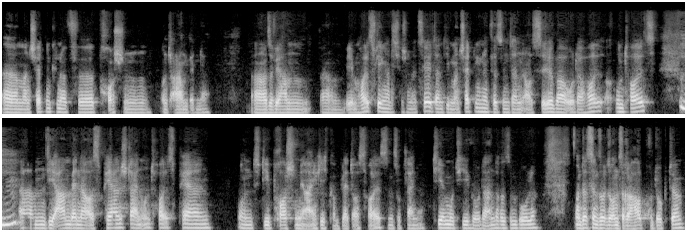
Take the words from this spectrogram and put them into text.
äh, Manschettenknöpfe, Broschen und Armbänder. Äh, also wir haben ähm, eben Holzfliegen, hatte ich ja schon erzählt, dann die Manschettenknöpfe sind dann aus Silber oder Hol und Holz, mhm. ähm, die Armbänder aus Perlenstein und Holzperlen und die Broschen ja eigentlich komplett aus Holz, sind so kleine Tiermotive oder andere Symbole. Und das sind so unsere Hauptprodukte,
